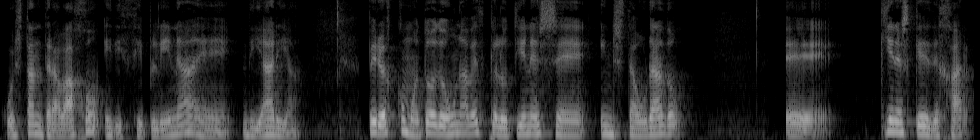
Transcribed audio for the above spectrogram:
cuestan trabajo y disciplina eh, diaria. Pero es como todo, una vez que lo tienes eh, instaurado, tienes que dejar,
